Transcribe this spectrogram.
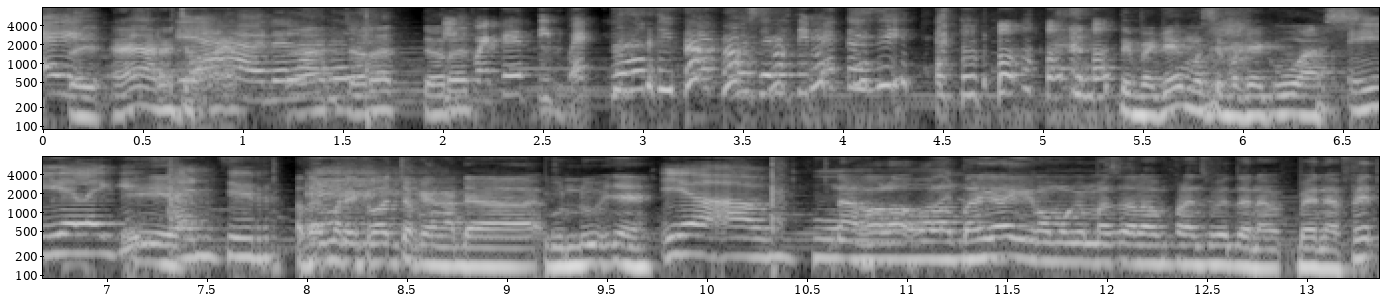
Eh, eh ada coret. ya udah lah, Ah, coret, coret. Tipeknya tipek dulu tipek masih ada tipek gak sih? Tipeknya masih pakai kuas. iya lagi, Iya. hancur. Atau yang kocok yang ada gundunya. Ya ampun. Nah kalau kalau balik lagi ngomongin masalah friends with benefit,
